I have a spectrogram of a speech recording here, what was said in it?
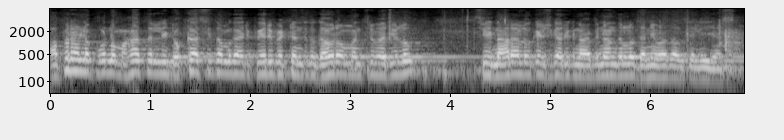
అపరాహ్నపూర్ణ మహాతల్లి డొక్కా సీతమ్మ గారి పేరు పెట్టేందుకు గౌరవ మంత్రివర్యులు శ్రీ నారా లోకేష్ గారికి నా అభినందనలు ధన్యవాదాలు తెలియజేస్తాను.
